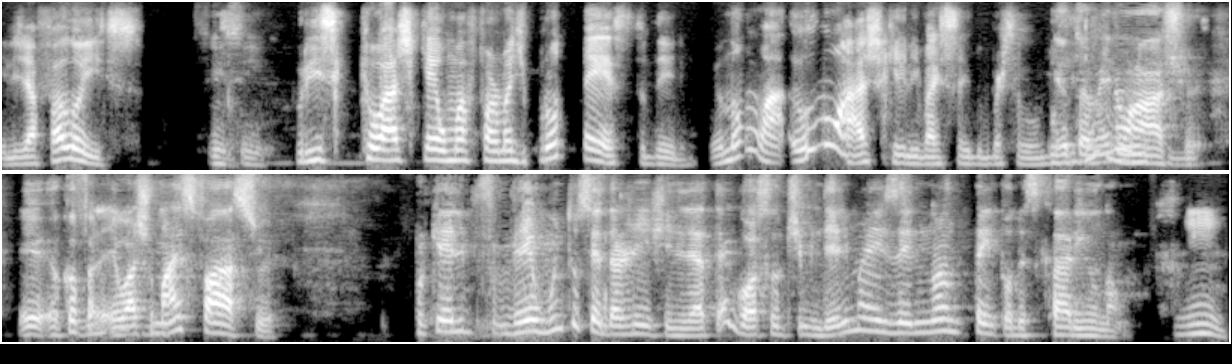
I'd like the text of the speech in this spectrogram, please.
Ele já falou isso. Sim, sim. Por isso que eu acho que é uma forma de protesto dele. Eu não, eu não acho que ele vai sair do Barcelona. Eu também não muito acho. Eu, é o que eu falei, eu acho mais fácil. Porque ele veio muito cedo da Argentina. Ele até gosta do time dele, mas ele não tem todo esse carinho, não. Sim.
